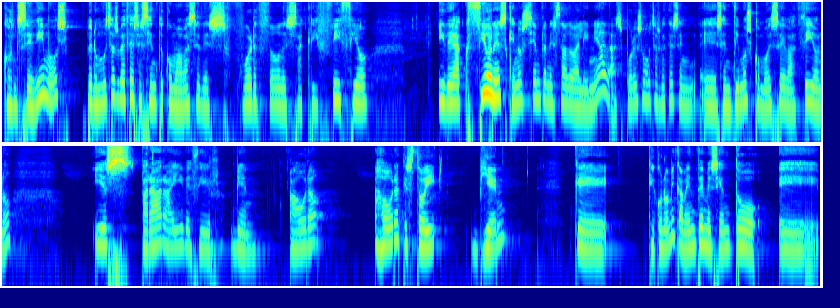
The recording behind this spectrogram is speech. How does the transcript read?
conseguimos, pero muchas veces se siente como a base de esfuerzo, de sacrificio, y de acciones que no siempre han estado alineadas. Por eso muchas veces eh, sentimos como ese vacío, ¿no? Y es parar ahí y decir, bien, ahora, ahora que estoy bien, que, económicamente me siento eh,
